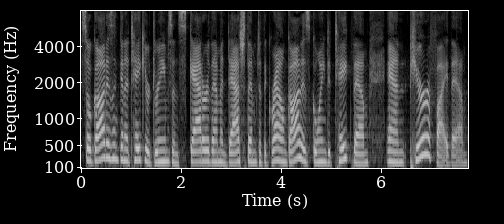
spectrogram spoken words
So God isn't going to take your dreams and scatter them and dash them to the ground. God is going to take them and purify them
